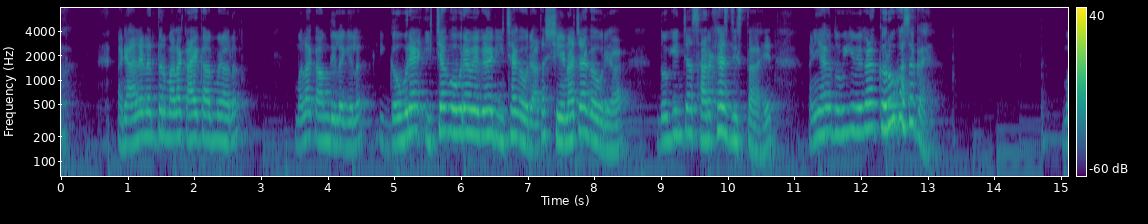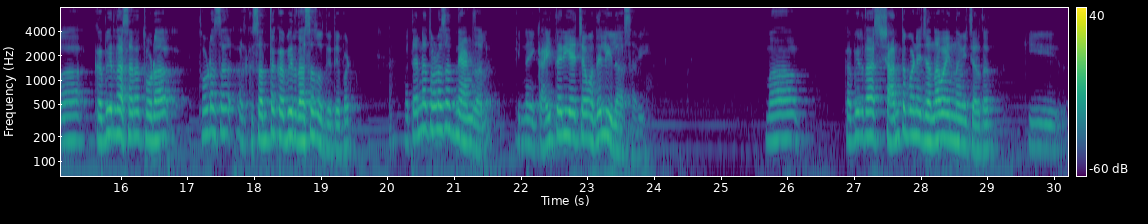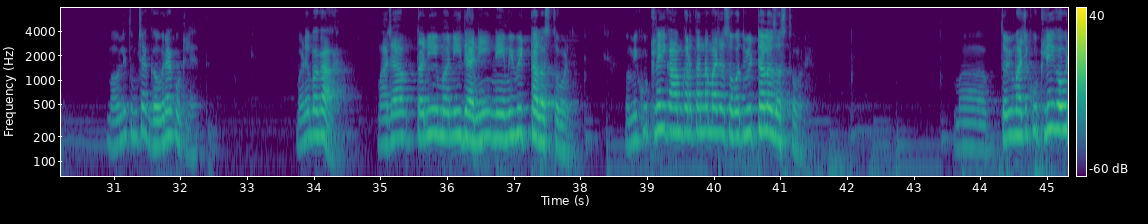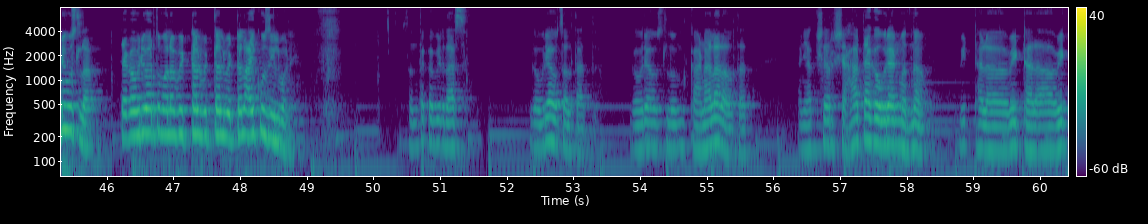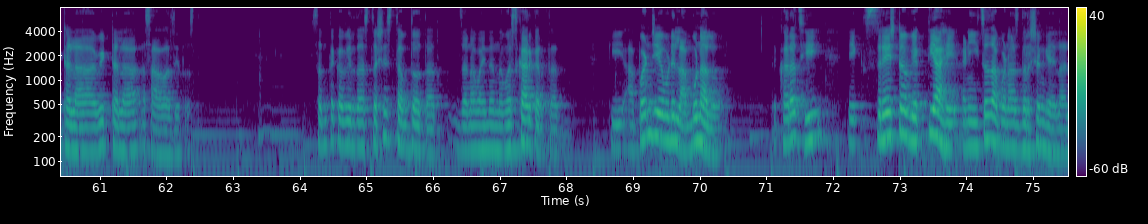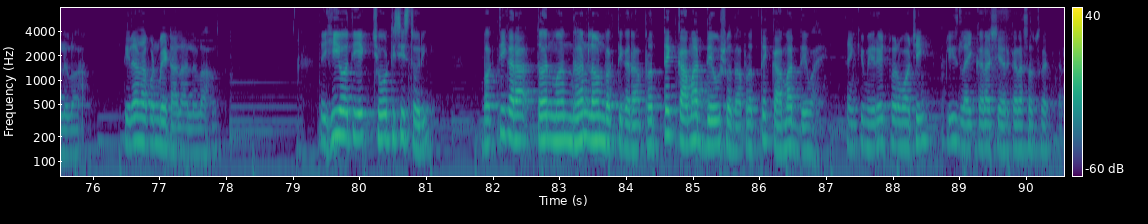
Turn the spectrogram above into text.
आणि आल्यानंतर मला काय काम मिळालं? मला काम दिलं गेलं की गौऱ्या हिच्या गौऱ्या वेगळ्या आणि हिच्या गौऱ्या. आता शेणाच्या गौऱ्या दोघींच्या सारख्याच दिसत आहेत. आणि ह्या दोघी वेगळ्या करू कसं काय? मग कबीरदासांना थोडा थोडंसं संत कबीरदासच होते ते पण. मग त्यांना थोडंसं ज्ञान झालं की नाही काहीतरी याच्यामध्ये लिहिलं असावी. मग कबीरदास शांतपणे जनाबाईंना विचारतात की माऊली तुमच्या गौऱ्या कुठल्या आहेत? म्हणे बघा माझ्या तनी मनी ध्यानी नेहमी विठ्ठल असतो म्हणे. मग मी कुठलंही काम करताना माझ्यासोबत विठ्ठलच असतो म्हणे. मग तुम्ही माझी कुठलीही गौरी उचला त्या गौरीवर तुम्हाला विठ्ठल विठ्ठल विठ्ठल ऐकूच येईल म्हणे. संत कबीरदास गौऱ्या उचलतात गौऱ्या उचलून कानाला लावतात आणि अक्षरशः त्या गौऱ्यांमधनं विठ्ठला विठ्ठला विठ्ठला विठ्ठला असा आवाज येत असतो. संत कबीरदास तसेच स्तब्ध होतात जनाबाईंना नमस्कार करतात. की आपण जे एवढे लांबून आलो तर खरंच ही एक श्रेष्ठ व्यक्ती आहे आणि हिचंच आपण आज दर्शन घ्यायला आलेलो आहोत. तिलाच आपण भेटायला आलेलो आहोत. तर ही होती एक छोटीशी स्टोरी भक्ती करा तन मन धन लावून भक्ती करा. प्रत्येक कामात देव शोधा प्रत्येक कामात देव आहे. थँक्यू मेरेज फॉर वॉचिंग प्लीज लाईक करा शेअर करा सबस्क्राईब करा.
